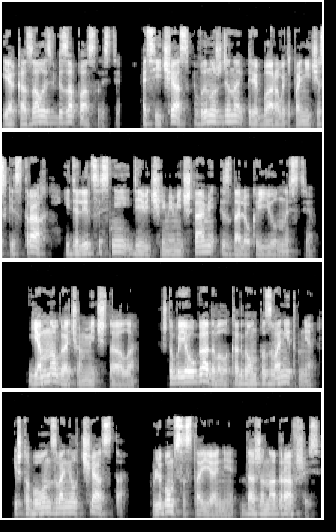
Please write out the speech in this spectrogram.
и оказалась в безопасности, а сейчас вынуждена перебарывать панический страх и делиться с ней девичьими мечтами из далекой юности. Я много о чем мечтала. Чтобы я угадывала, когда он позвонит мне, и чтобы он звонил часто, в любом состоянии, даже надравшись.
